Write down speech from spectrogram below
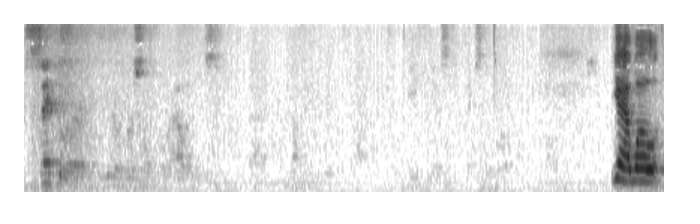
secular universal moralities that have nothing to do with God. Yeah, well,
